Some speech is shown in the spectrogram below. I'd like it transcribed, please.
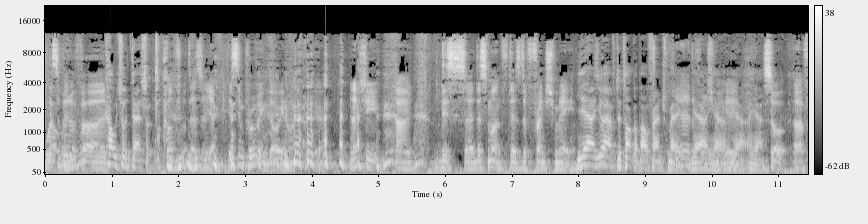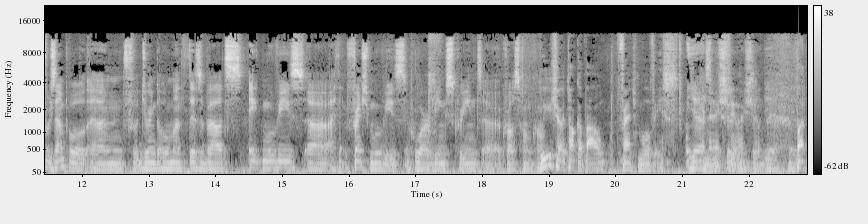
well, it's a bit of a Cultural desert. cultural desert. Yeah, it's improving though. You know, every year. and actually, uh, this uh, this month there's the French May. Yeah, you have to talk about French May. Yeah, the yeah, French yeah, May, yeah, yeah. So, uh, for example, um, for during the whole month, there's about eight movies, uh, I think French movies, who are being screened uh, across Hong Kong. We should talk about French movies in yes, the we next should, few we should, yeah. yeah, But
